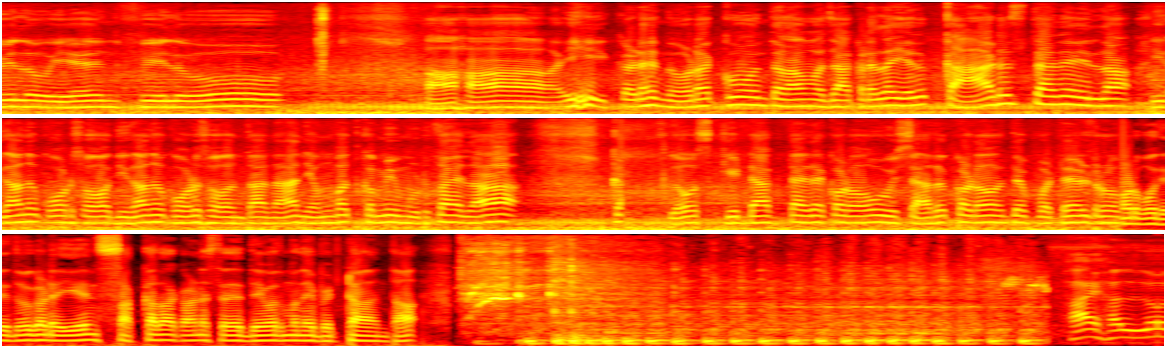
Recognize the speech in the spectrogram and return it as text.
ಫೀಲು, ಏನು ಫೀಲು? ಆಹಾ, ಈ ಕಡೆ ನೋಡಕ್ಕೂ ಒಂಥರ ಮಜಾ. ಆ ಕಡೆ ಎಲ್ಲ ಏನು ಕಾಡಿಸ್ತಾನೆ ಇಲ್ಲ. ನಿಧಾನಕ್ಕೆ ಓಡಿಸೋ ನಿಧಾನಕ್ಕೆ ಓಡಿಸೋ ಅಂತ ನಾನು ಎಂಬತ್ತು ಕಮ್ಮಿ ಮುಟ್ತಾ ಇಲ್ಲ. ಲೋ, ಸ್ಕಿಡ್ ಆಗ್ತಾ ಇದೆ ಕೊಡೋ ಹುಷಾರು ಕೊಡೋ ಅಂತ ಪಟೇಲ್ರು. ನೋಡ್ಬೋದು ಎದುರುಗಡೆ ಏನು ಸಕ್ಕದ ಕಾಣಿಸ್ತಾ ಇದೆ ದೇವರ ಮನೆ ಬೆಟ್ಟ ಅಂತ. ಹಾಯ್ ಹಲೋ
